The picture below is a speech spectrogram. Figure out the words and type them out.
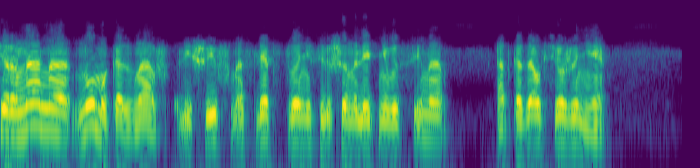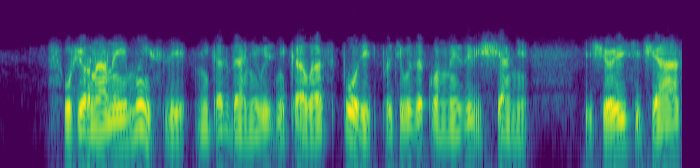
Фернана, Нума Казнав, лишив наследства несовершеннолетнего сына, отказал все жене. У Фернана и мысли никогда не возникало оспорить противозаконное завещание. Еще и сейчас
